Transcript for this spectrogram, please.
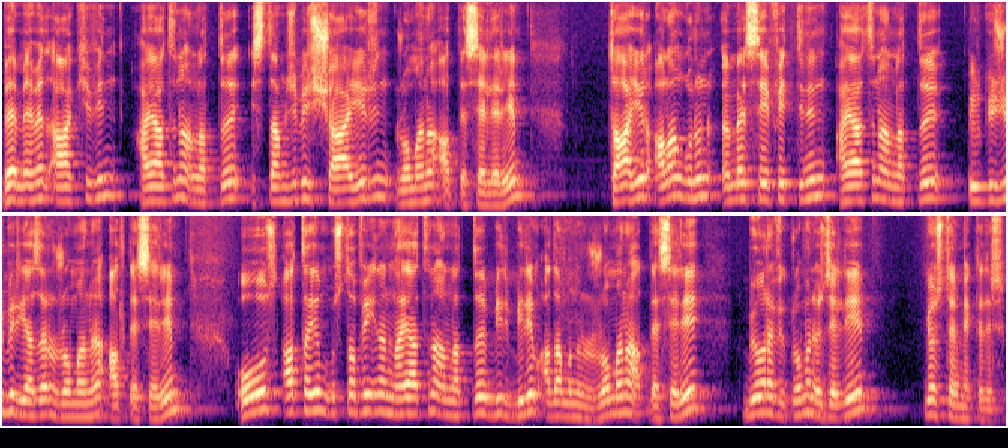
ve Mehmet Akif'in hayatını anlattığı İslamcı bir şairin romanı adlı eserleri, Tahir Alangu'nun Ömer Seyfettin'in hayatını anlattığı ülkücü bir yazarın romanı adlı eseri, Oğuz Atay'ın Mustafa İnan'ın hayatını anlattığı bir bilim adamının romanı adlı eseri biyografik roman özelliği göstermektedir.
